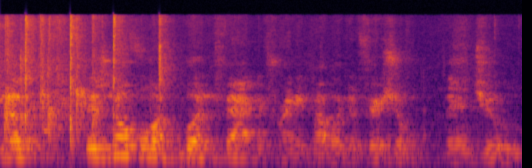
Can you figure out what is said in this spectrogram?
You know, there's no more important factor for any public official than to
